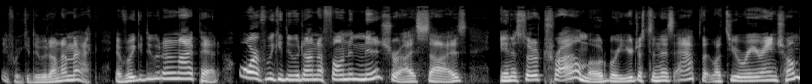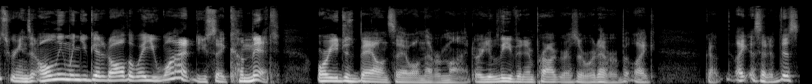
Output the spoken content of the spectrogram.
If we could do it on a mac if we could do it on an ipad or if we could do it on a phone in miniaturized size in a sort of trial mode where you're just in this app that lets you rearrange home screens and only when you get it all the way you want it do you say commit or you just bail and say well never mind or you leave it in progress or whatever. But like like I said, if this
